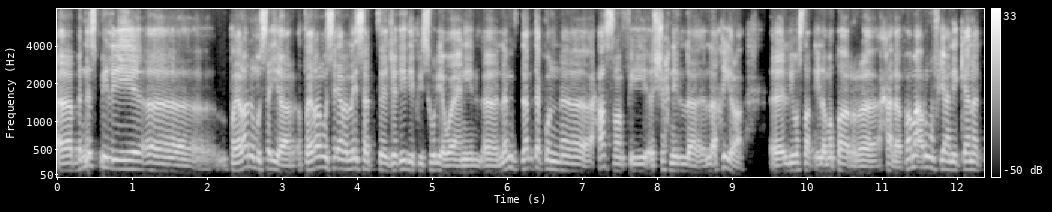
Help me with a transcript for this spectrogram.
بالنسبة للطيران آه، المسير، الطيران المسير ليست جديدة في سوريا ويعني آه، لم لم تكن حصرا في الشحنة الأخيرة. اللي وصلت إلى مطار حلب فمعروف يعني كانت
